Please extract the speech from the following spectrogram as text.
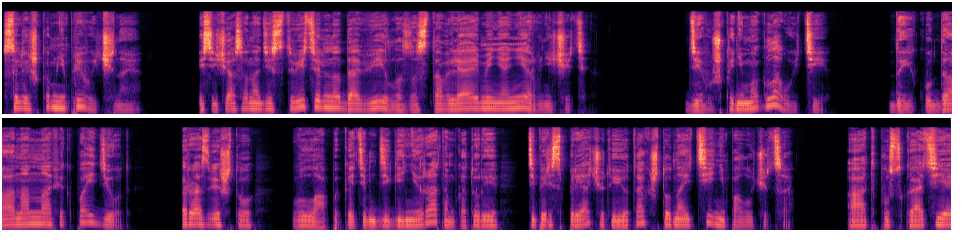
Слишком непривычная. И сейчас она действительно давила, заставляя меня нервничать. Девушка не могла уйти. Да и куда она нафиг пойдет? Разве что в лапы к этим дегенератам, которые теперь спрячут ее так, что найти не получится. А отпускать я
